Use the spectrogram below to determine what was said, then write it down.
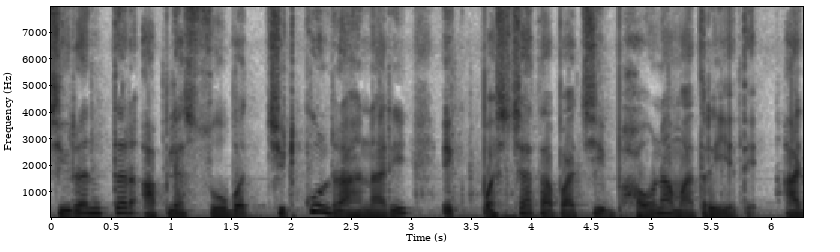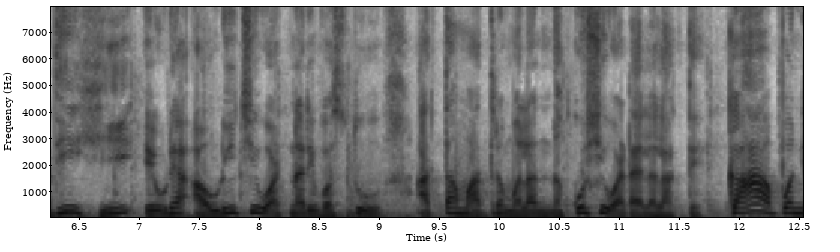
चिरंतर आपल्यासोबत चिटकून राहणारी एक पश्चातापाची भावना मात्र येते. आधी ही एवढ्या आवडीची वाटणारी वस्तू आता मात्र मला नकोशी वाटायला लागते. का आपण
